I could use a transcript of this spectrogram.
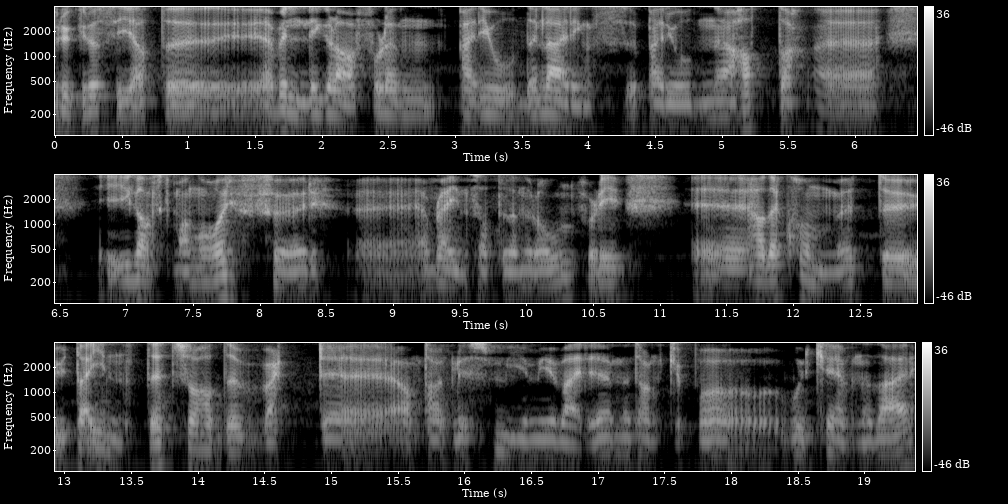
bruker å si at eh, jeg er veldig glad for den periode, læringsperioden jeg har hatt da, eh, i ganske mange år før eh, jeg ble innsatt i den rollen. Fordi hadde jeg kommet ut av intet, så hadde det vært antakeligvis mye, mye verre med tanke på hvor krevende det er.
